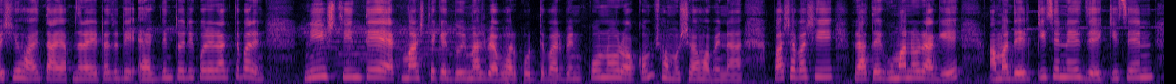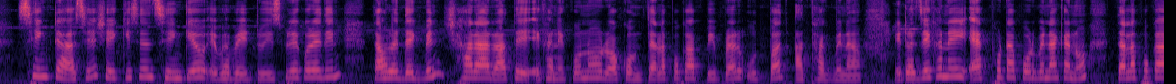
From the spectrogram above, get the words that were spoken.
বেশি হয়, তাই আপনারা এটা যদি একদিন তৈরি করে রাখতে পারেন, নিশ্চিন্তে এক মাস থেকে দুই মাস ব্যবহার করতে পারবেন, কোনো রকম সমস্যা হবে না। পাশাপাশি রাতে ঘুমানোর আগে আমাদের কিচেনে যে কিচেন সিঙ্কটা আছে, সেই কিচেন সিঙ্কেও এভাবে একটু স্প্রে করে দিন, তাহলে দেখবেন সারা রাতে এখানে কোনো রকম তেলাপোকা, পিঁপড়ার উৎপাদ আর থাকবে না। এটা যেখানেই এক ফোঁটা পড়বে না কেন তেলাপোকা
